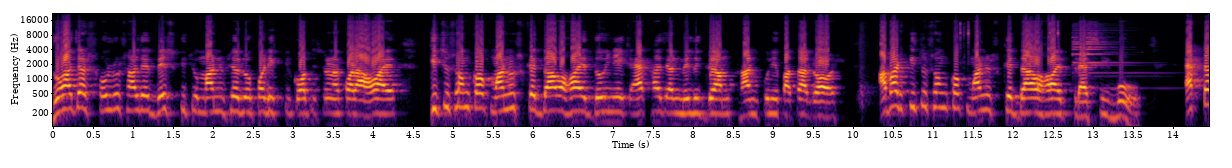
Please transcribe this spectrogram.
দু হাজার ষোলো সালে বেশ কিছু মানুষের ওপর একটি গবেষণা করা হয়। কিছু সংখ্যক মানুষকে দেওয়া হয় দৈনিক এক হাজার মিলিগ্রাম থানকুনি পাতার রস। আবার কিছু সংখ্যক মানুষকে দেওয়া হয় প্ল্যাসিবো একটা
